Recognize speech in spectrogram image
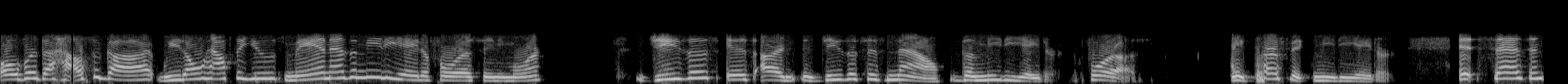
over the house of God, we don't have to use man as a mediator for us anymore. Jesus is our Jesus is now the mediator for us. A perfect mediator. It says in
